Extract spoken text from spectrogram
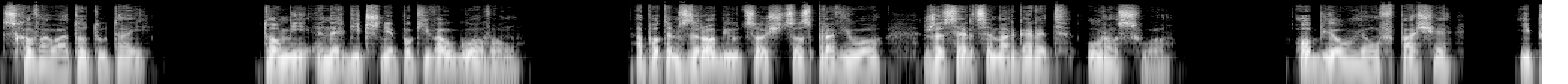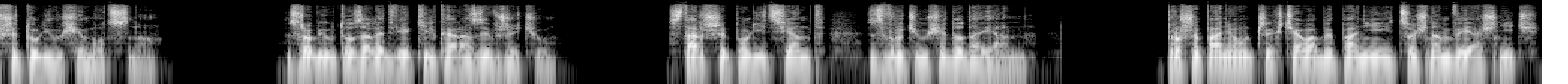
schowała to tutaj? Tommy energicznie pokiwał głową. A potem zrobił coś, co sprawiło, że serce Margaret urosło. Objął ją w pasie i przytulił się mocno. Zrobił to zaledwie kilka razy w życiu. Starszy policjant zwrócił się do Diane. Proszę panią, czy chciałaby pani coś nam wyjaśnić?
